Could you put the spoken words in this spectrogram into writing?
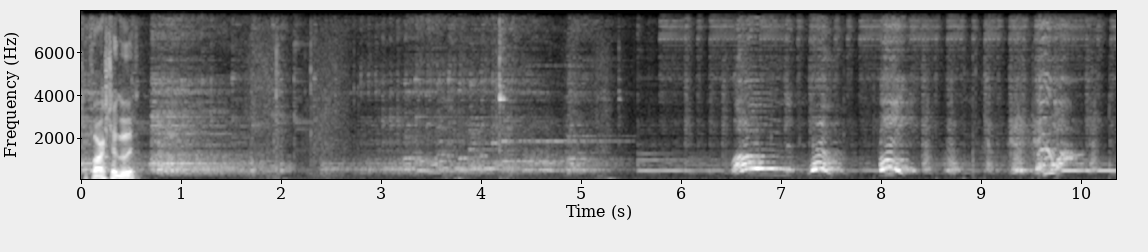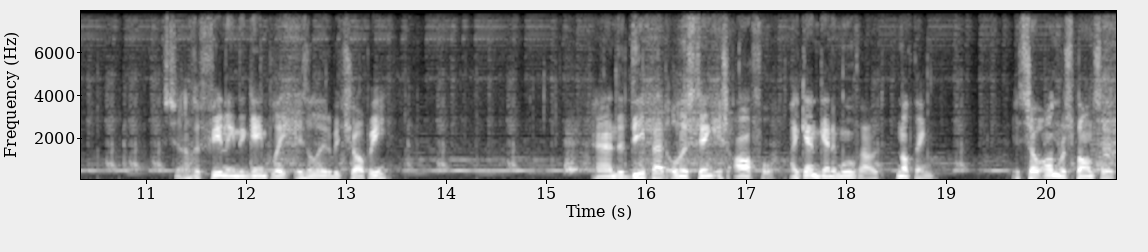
So far so good. Still have the feeling the gameplay is a little bit choppy. And the D-pad on this thing is awful. I can't get a move out. Nothing. It's so unresponsive.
